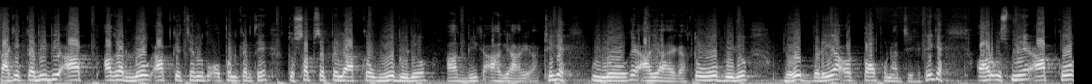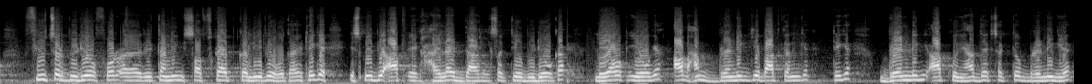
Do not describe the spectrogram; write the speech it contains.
ताकि कभी भी आप अगर लोग आपके चैनल को ओपन करते हैं तो सबसे पहले आपका वो वीडियो आज भी आगे आएगा, ठीक है? उन लोगों के आगे आएगा। तो वो वीडियो बहुत बढ़िया और टॉप होना चाहिए, ठीक है? और उसमें आपको future video for returning subscribe के लिए भी होता है, ठीक है? इसमें भी आप एक हाईलाइट डाल सकते हो वीडियो का। लेआउट ये हो गया। अब हम ब्रांडिंग की बात करेंगे, ठीक है? ब्रांडिंग आपको यहाँ देख सकते हो ब्रांडिंग है।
